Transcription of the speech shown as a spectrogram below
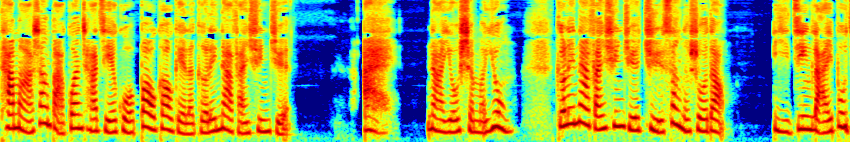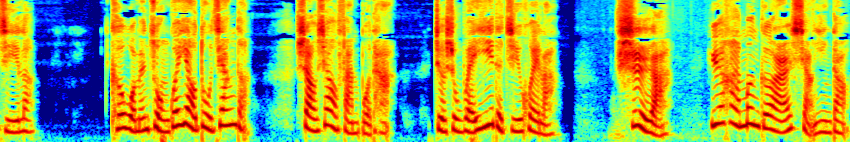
他马上把观察结果报告给了格雷纳凡勋爵。唉，那有什么用？格雷纳凡勋爵沮丧地说道：“已经来不及了。”可我们总归要渡江的，少校反驳他：“这是唯一的机会了。”“是啊。”约翰·孟格尔响应道，“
